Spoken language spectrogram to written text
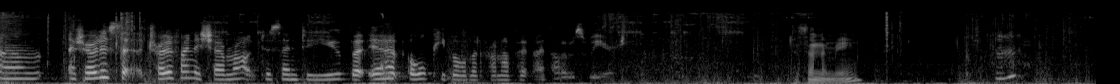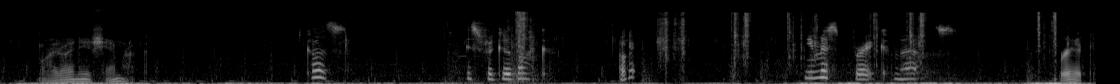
Um, I tried to se- try to find a shamrock to send to you, but it had old people on the front of it. and I thought it was weird. To send to me? Mhm. Why do I need a shamrock? Cause it's for good luck. Okay. You missed brick, Matt. Brick.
